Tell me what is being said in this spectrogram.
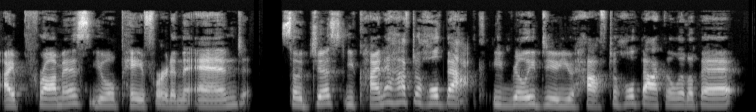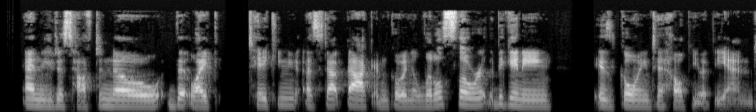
I promise you will pay for it in the end. So just you kind of have to hold back. You really do. You have to hold back a little bit. And you just have to know that like taking a step back and going a little slower at the beginning is going to help you at the end.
